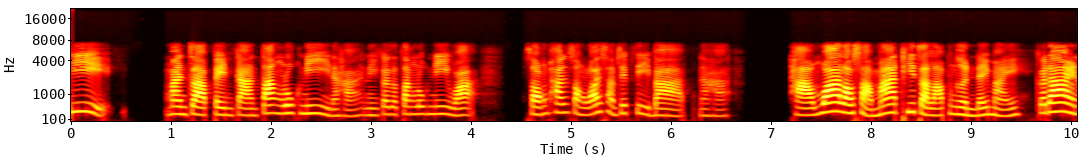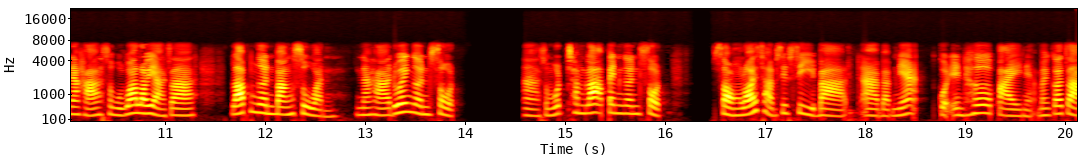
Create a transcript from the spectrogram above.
ที่มันจะเป็นการตั้งลูกหนี้นะคะนี้ก็จะตั้งลูกหนี้ว่าสองพันสองร้อยสามสิบสี่บาทนะคะ ถามว่าเราสามารถที่จะรับเงินได้ไหม ก็ได้นะคะ สมมติว่าเราอยากจะรับเงินบางส่วนนะคะ ด้วยเงินสดอ่าสมมติชำระเป็นเงินสด 234 บาทอ่าแบบเนี้ยกด enter ไปเนี่ยมันก็จะ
